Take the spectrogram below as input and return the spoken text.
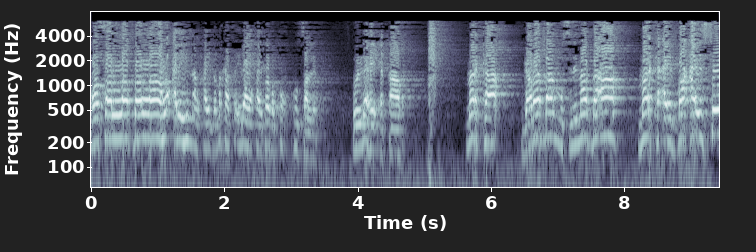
فصلت الله عليهن الحيضة مكاس إلهي حيضة كو صلت وإلهي إقابة مركا ah ay baxayso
